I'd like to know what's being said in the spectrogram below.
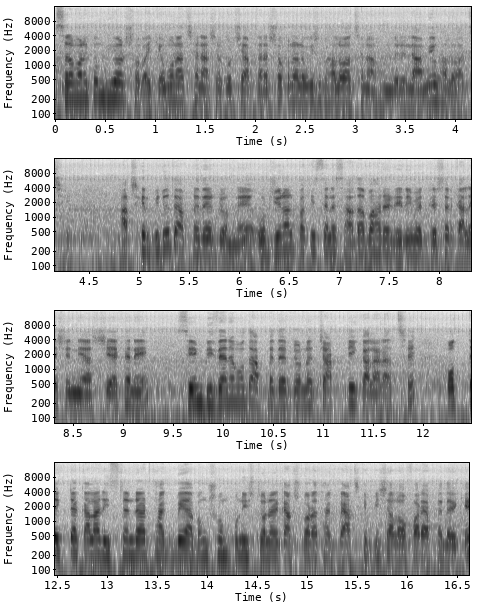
আসসালামু আলাইকুম ভিউয়ার সবাই কেমন আছেন? আশা করছি আপনারা সকলে অনেক বেশি ভালো আছেন। আলহামদুলিল্লাহ, আমিও ভালো আছি। আজকের ভিডিওতে আপনাদের জন্য অরিজিনাল পাকিস্তানের সাদা সাদাবাহারের রেডিমেড ড্রেসের কালেকশন নিয়ে আসছি। এখানে সেম ডিজাইনের মধ্যে আপনাদের জন্য চারটি কালার আছে। প্রত্যেকটা কালার স্ট্যান্ডার্ড থাকবে এবং সম্পূর্ণ স্টোনের কাজ করা থাকবে। আজকে বিশাল অফারে আপনাদেরকে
